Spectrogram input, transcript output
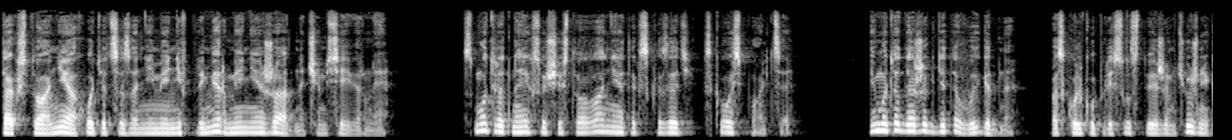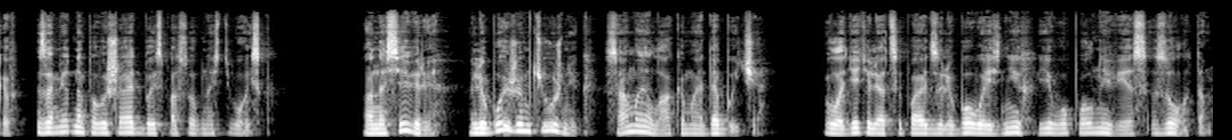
Так что они охотятся за ними не в пример менее жадно, чем северные. Смотрят на их существование, так сказать, сквозь пальцы. Им это даже где-то выгодно, поскольку присутствие жемчужников заметно повышает боеспособность войск. А на севере любой жемчужник – самая лакомая добыча. Владетели отсыпают за любого из них его полный вес золотом.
